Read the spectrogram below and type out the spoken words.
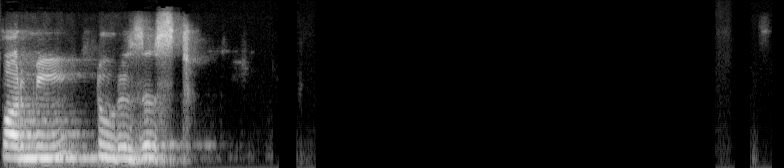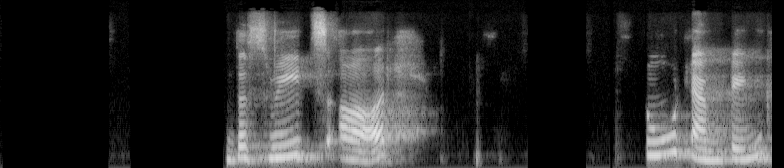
for me to resist. The sweets are too tempting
